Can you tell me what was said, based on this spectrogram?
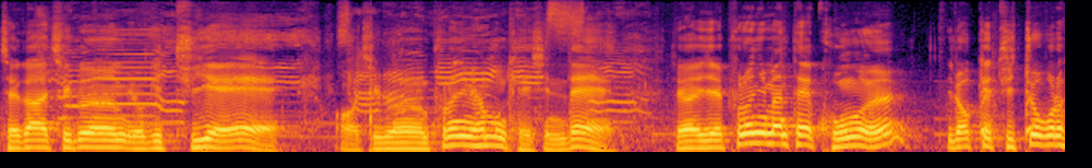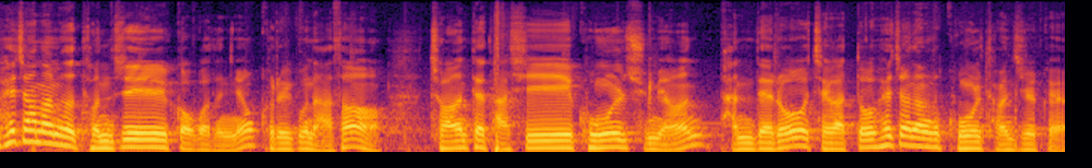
제가 지금 여기 뒤에 어, 지금 프로님이 한 분 계신데 제가 이제 프로님한테 공을 이렇게 뒤쪽으로 회전하면서 던질 거거든요. 그리고 나서 저한테 다시 공을 주면 반대로 제가 또 회전하면서 공을 던질 거예요.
